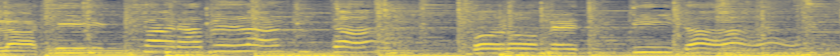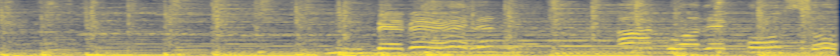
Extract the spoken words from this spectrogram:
La jícara blanca prometida. Beber agua de pozo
